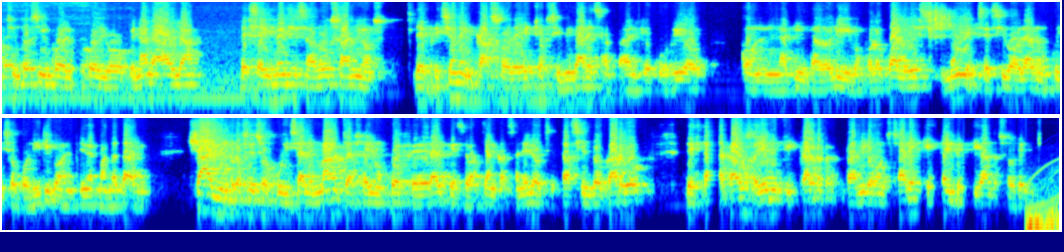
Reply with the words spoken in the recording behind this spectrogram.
205 del Código Penal habla de seis meses a dos años de prisión en caso de hechos similares al que ocurrió con la Quinta de Olivos, por lo cual es muy excesivo hablar de un juicio político en el primer mandatario. Ya hay un proceso judicial en marcha, ya hay un juez federal que es Sebastián Casanelo que se está haciendo cargo de esta causa y hay un fiscal Ramiro González que está investigando sobre esto.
